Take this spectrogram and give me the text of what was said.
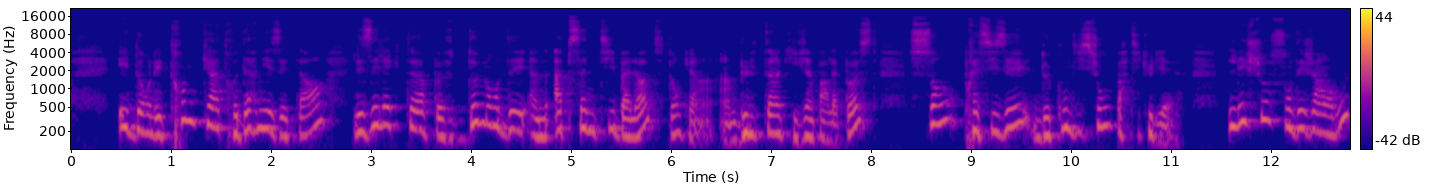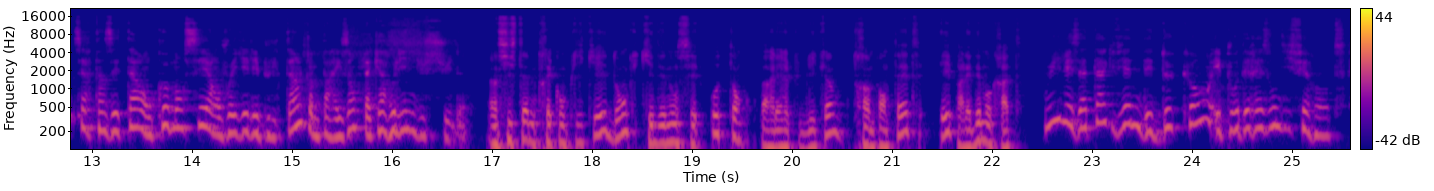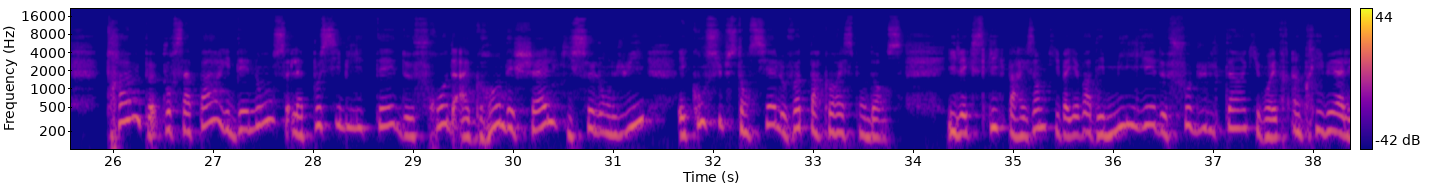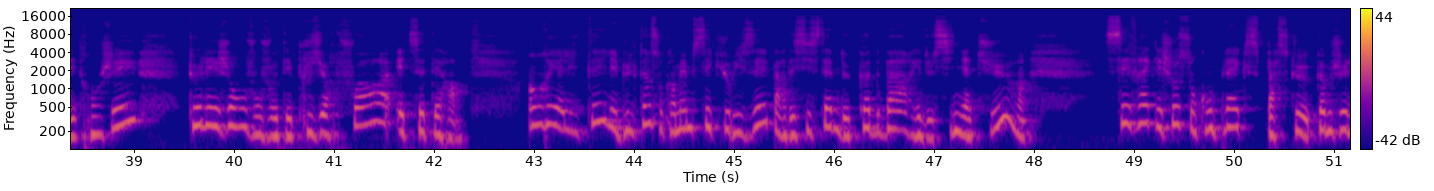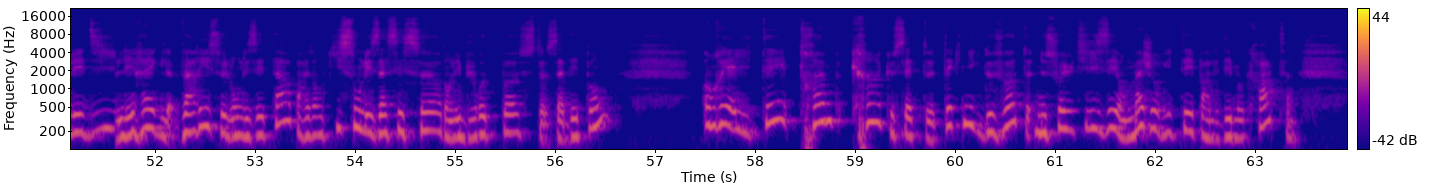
et dans les 34 derniers États, les électeurs peuvent demander un absentee ballot, donc un, bulletin qui vient par la poste, sans préciser de conditions particulières. Les choses sont déjà en route, certains États ont commencé à envoyer les bulletins, comme par exemple la Caroline du Sud. Un système très compliqué, donc, qui est dénoncé autant par les républicains, Trump en tête, et par les démocrates. Oui, les attaques viennent des deux camps et pour des raisons différentes. Trump, pour sa part, il dénonce la possibilité de fraude à grande échelle qui, selon lui, est consubstantielle au vote par correspondance. Il explique par exemple qu'il va y avoir des milliers de faux bulletins qui vont être imprimés à l'étranger, que les gens vont voter plusieurs fois, etc. En réalité, les bulletins sont quand même sécurisés par des systèmes de code barre et de signature. C'est vrai que les choses sont complexes parce que, comme je l'ai dit, les règles varient selon les États. Par exemple, qui sont les assesseurs dans les bureaux de poste, ça dépend. En réalité, Trump craint que cette technique de vote ne soit utilisée en majorité par les démocrates,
